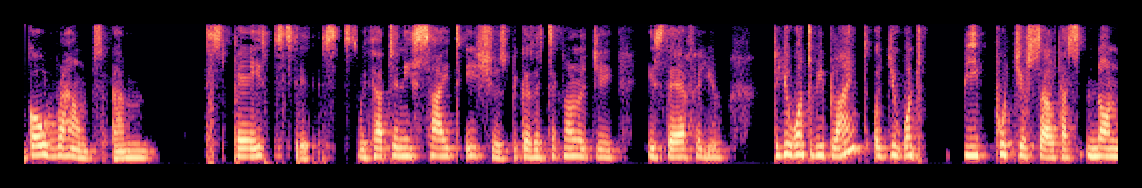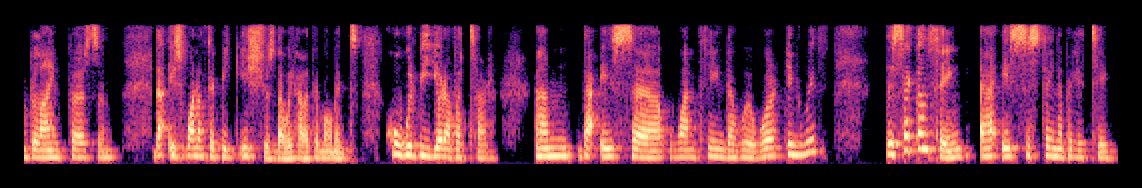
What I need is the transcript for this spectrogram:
go around um, spaces without any sight issues because the technology is there for you. Do you want to be blind or do you want to be put yourself as non-blind person? That is one of the big issues that we have at the moment. Who will be your avatar? Um, that is uh, one thing that we're working with the second thing uh, is sustainability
